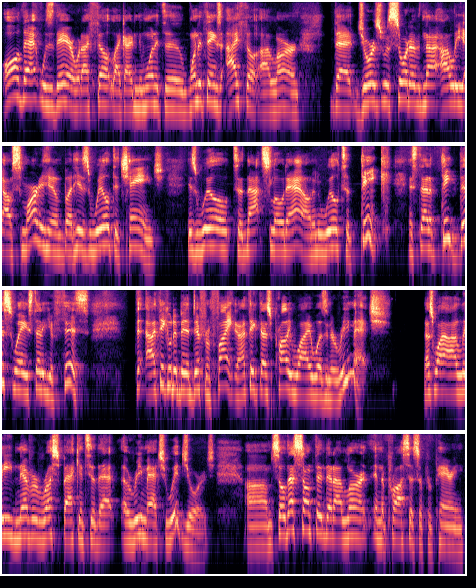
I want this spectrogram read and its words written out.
all that was there. What I felt like I wanted to, one of the things I felt I learned that George was sort of not Ali outsmarted him, but his will to change, his will to not slow down, and will to think instead of think mm-hmm. this way instead of your fists I think it would have been a different fight. And I think that's probably why it wasn't a rematch. That's why Ali never rushed back into that a rematch with George. Um, so that's something that I learned in the process of preparing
